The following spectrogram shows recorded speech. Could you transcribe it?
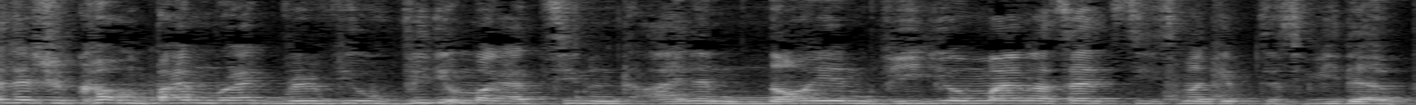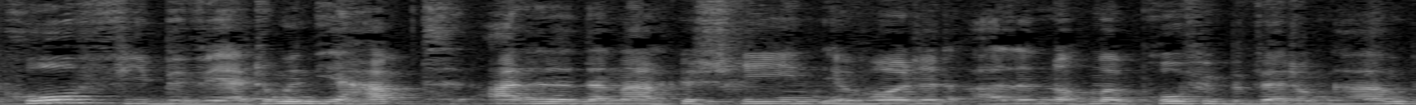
Ganz herzlich willkommen beim Red Review Videomagazin und einem neuen Video meinerseits. Diesmal gibt es wieder Profi-Bewertungen. Ihr habt alle danach geschrien, ihr wolltet alle nochmal Profi-Bewertungen haben.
